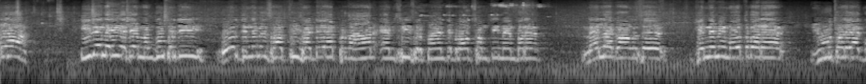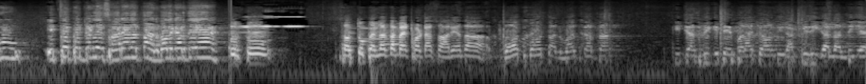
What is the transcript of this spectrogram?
ਰਿਹਾ, ਇਹਦੇ ਲਈ ਅਜੇ ਮੰਗੂਪੁਰ ਜੀ, ਹੋਰ ਜਿੰਨੇ ਵੀ ਸਾਥੀ ਸਾਡੇ ਆ, ਪ੍ਰਧਾਨ ਐਮਸੀ ਸਰਪੰਚ, ਬਲਾਕ ਸੰਮਤੀ ਮੈਂਬਰ, ਮਹਿਲਾ ਕਾਂਗਰਸ, ਜਿੰਨੇ ਵੀ ਮੋਤਬਰ ਹੈ, ਯੂਥ ਵਾਲੇ ਆਗੂ, ਇੱਥੇ ਪੁੱਜਣ ਦੇ ਸਾਰਿਆਂ ਦਾ ਧੰਨਵਾਦ ਕਰਦੇ ਆ। ਦੋਸਤੋ ਸਭ ਤੋਂ ਪਹਿਲਾਂ ਤਾਂ ਮੈਂ ਤੁਹਾਡਾ ਸਾਰਿਆਂ ਦਾ ਬਹੁਤ ਬਹੁਤ ਧੰਨਵਾਦ ਕਰਦਾ ਕਿ ਜਦ ਵੀ ਕਿਤੇ ਬੜਾ ਚੌਲ ਦੀ ਰਾਖੀ ਦੀ ਗੱਲ ਆਉਂਦੀ ਹੈ,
